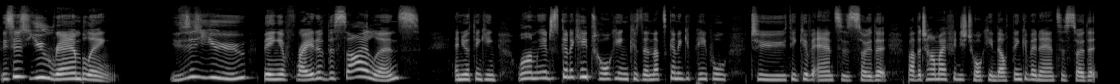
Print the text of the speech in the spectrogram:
This is you rambling. This is you being afraid of the silence, and you're thinking, well, I'm just going to keep talking because then that's going to give people to think of answers so that by the time I finish talking, they'll think of an answer so that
